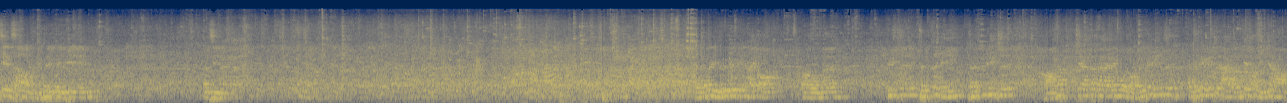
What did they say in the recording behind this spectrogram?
介绍与会贵宾，有请。我们的与会贵宾还有，呃，我们律师陈志明，陈律师，啊，他现在站在那边握手。陈志明律师，陈志明律师来，我们介绍你一下哈。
